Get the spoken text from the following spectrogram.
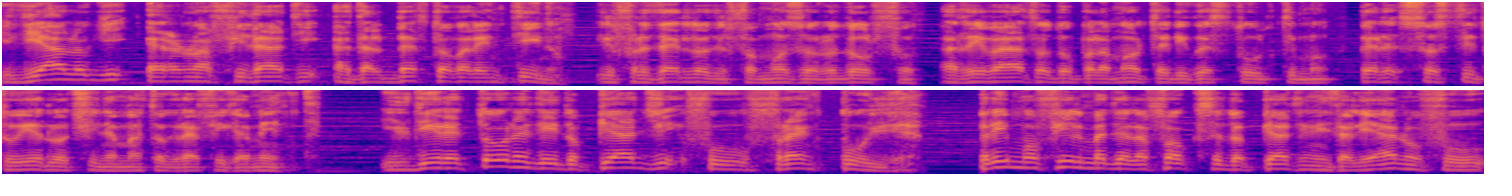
I dialoghi erano affidati ad Alberto Valentino, il fratello del famoso Rodolfo, arrivato dopo la morte di quest'ultimo per sostituirlo cinematograficamente. Il direttore dei doppiaggi fu Frank Puglia. Primo film della Fox doppiato in italiano fu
